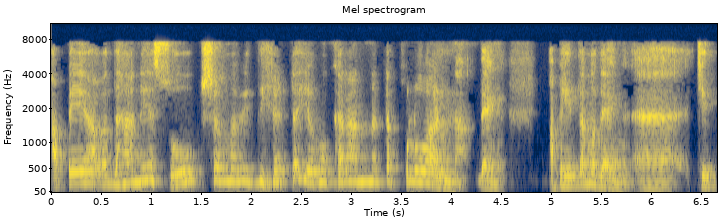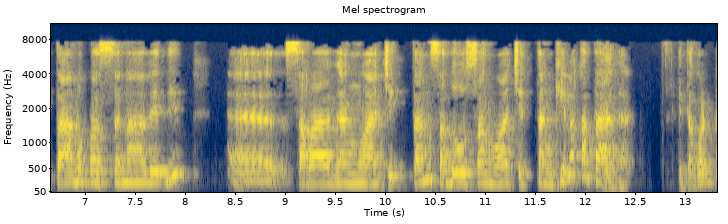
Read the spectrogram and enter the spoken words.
අපේ අවධානය සූක්ෂම විදිහට යොමු කරන්නට පුළුවන් දැන් අපි හිතමු දැන් චිත්තානුපස්සනාවේදී සරාගං වා චිත්තං සදෝසං වා චිත්තං කියලා කතා කරා එතකොට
